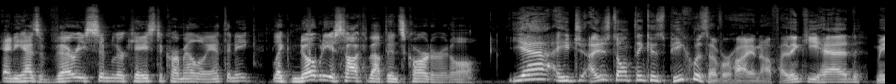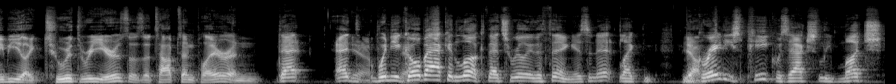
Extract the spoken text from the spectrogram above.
and he has a very similar case to Carmelo Anthony. Like nobody has talked about Vince Carter at all. Yeah, he, I just don't think his peak was ever high enough. I think he had maybe like two or three years as a top 10 player, and That and Yeah, when you yeah. go back and look, that's really the thing, isn't it? Like Yeah. McGrady's peak was actually much.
